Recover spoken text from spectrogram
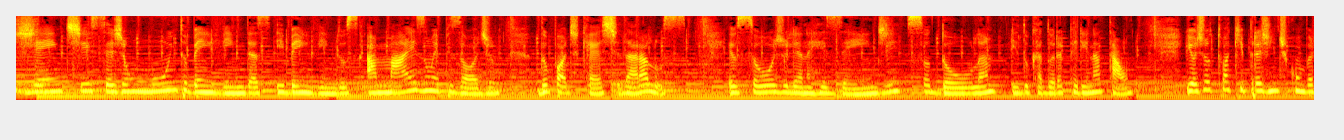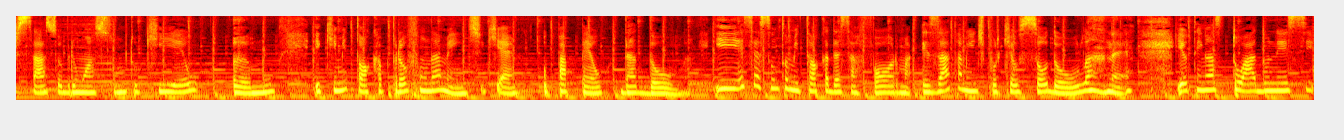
gente, sejam muito bem-vindas e bem-vindos a mais um episódio do podcast Dar à Luz. Eu sou Juliana Rezende, sou doula, educadora perinatal, e hoje eu tô aqui pra gente conversar sobre um assunto que eu amo e que me toca profundamente, que é papel da doula. E esse assunto me toca dessa forma exatamente porque eu sou doula, né? E eu tenho atuado nesse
